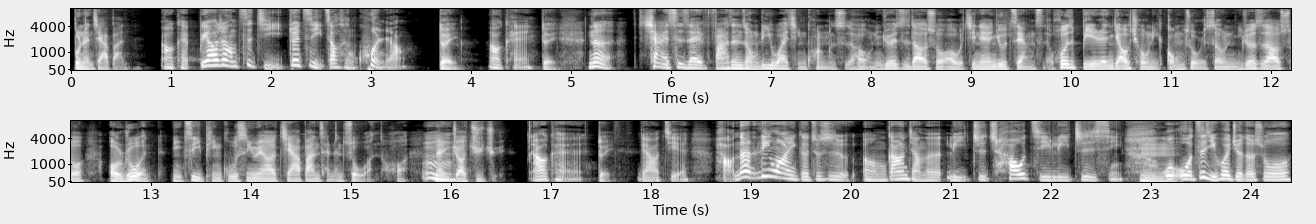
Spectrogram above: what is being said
不能加班。OK，不要让自己对自己造成困扰。对，OK，对，那。下一次在发生这种例外情况的时候，你就会知道说，哦，我今天又这样子，或者是别人要求你工作的时候，你就知道说，哦，如果你自己评估是因为要加班才能做完的话，嗯、那你就要拒绝。OK，对。了解，好，那另外一个就是，嗯，我们刚刚讲的理智，超级理智型。嗯，我我自己会觉得说，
